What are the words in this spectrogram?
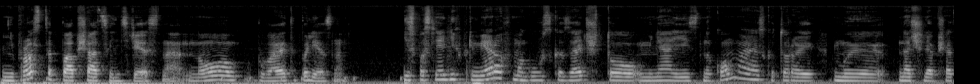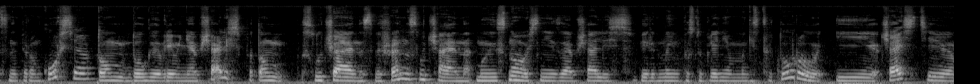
не просто пообщаться интересно, но бывает и полезно. Из последних примеров могу сказать, что у меня есть знакомая, с которой мы начали общаться на первом курсе, потом долгое время не общались, потом случайно, совершенно случайно, мы снова с ней заобщались перед моим поступлением в магистратуру, и части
